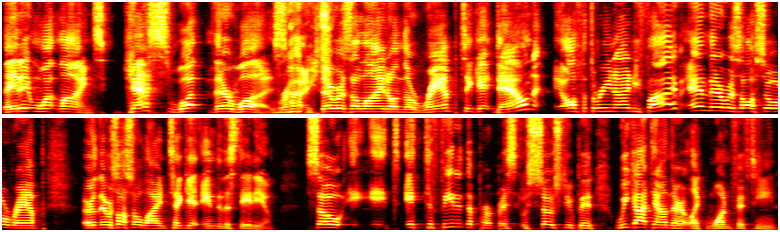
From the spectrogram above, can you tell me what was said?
They didn't want lines. Guess what there was? Right. There was a line on the ramp to get down off of 395, and there was also a ramp, or there was also a line to get into the stadium. So it, it, it defeated the purpose. It was so stupid. We got down there at like 115.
